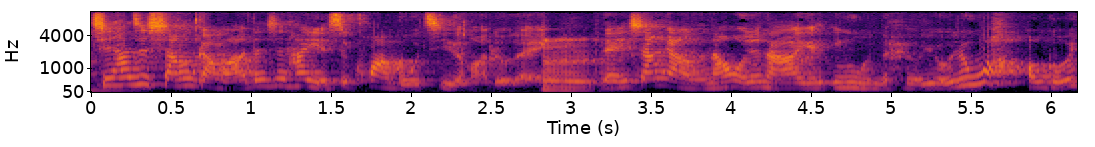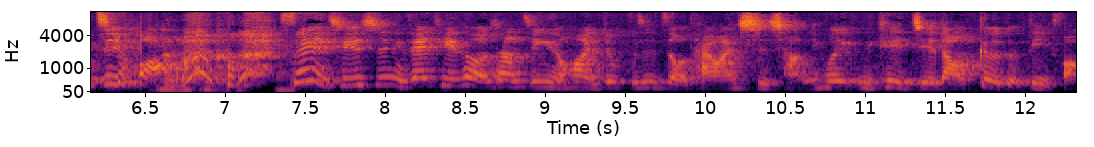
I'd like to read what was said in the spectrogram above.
其实它是香港啊，但是它也是跨国际的嘛，对不对？对对对。哎，香港的，然后我就拿到一个英文的合约，我就哇，好国际化。所以其实你在 TikTok 上经营的话，你就不是只有台湾市场，你会你可以接到各个地方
